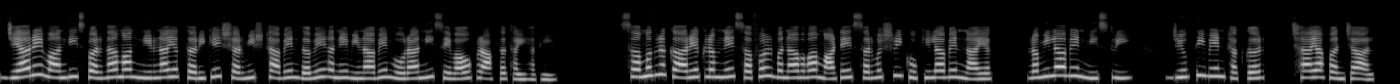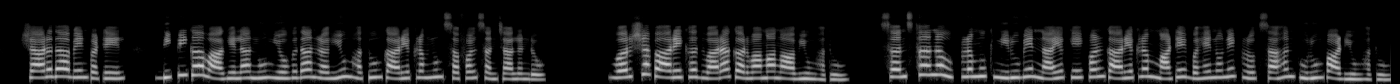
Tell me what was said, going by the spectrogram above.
જ્યારે વાનગી સ્પર્ધામાં નિર્ણાયક તરીકે શર્મિષ્ઠાબેન દવે અને વીણાબેન વોરાની સેવાઓ પ્રાપ્ત થઈ હતી. સમગ્ર કાર્યક્રમને સફળ બનાવવા માટે સર્વશ્રી કોકિલાબેન નાયક, રમીલાબેન મિસ્ત્રી, જ્યોતિબેન ઠક્કર, છાયા પંચાલ શારદાબેન પટેલ દીપિકા વાઘેલાનું યોગદાન રહ્યું હતું કાર્યક્રમનું સફળ સંચાલન ડો વર્ષા પારેખ દ્વારા કરવામાં આવ્યું હતું. સંસ્થાના ઉપપ્રમુખ નીરુબેન નાયકે પણ કાર્યક્રમ માટે બહેનોને પ્રોત્સાહન પૂરું પાડ્યું હતું.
